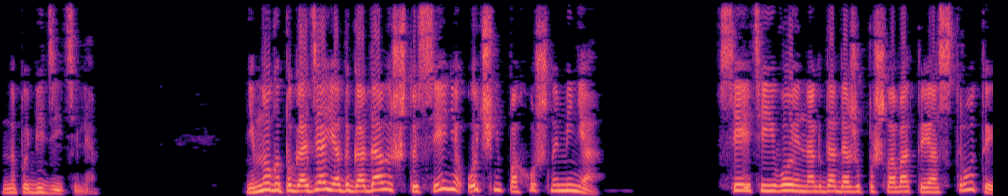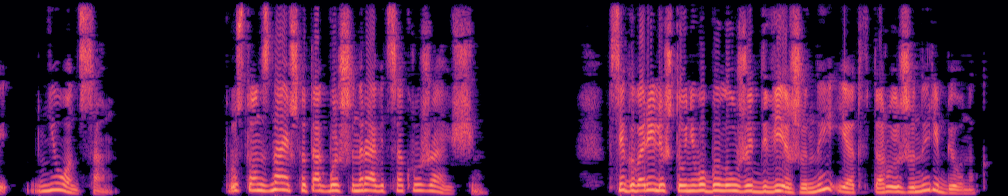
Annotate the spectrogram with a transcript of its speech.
на победителя. Немного погодя, я догадалась, что Сеня очень похож на меня — все эти его иногда даже пошловатые остроты не он сам. Просто он знает, что так больше нравится окружающим. Все говорили, что у него было уже две жены и от второй жены ребенок.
